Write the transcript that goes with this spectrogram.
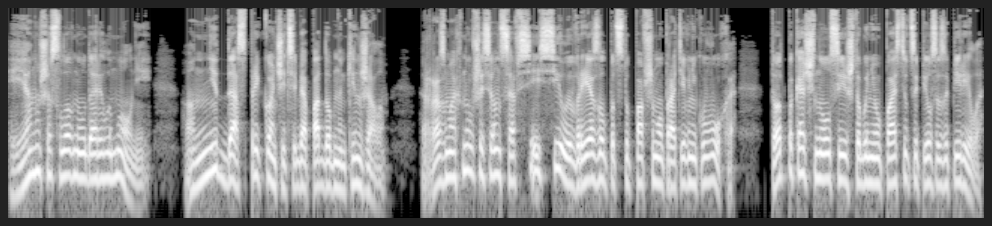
Януша словно ударила молнией. Он не даст прикончить себя подобным кинжалом. Размахнувшись, он со всей силы врезал подступавшему противнику в ухо. Тот покачнулся и, чтобы не упасть, уцепился за перила.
